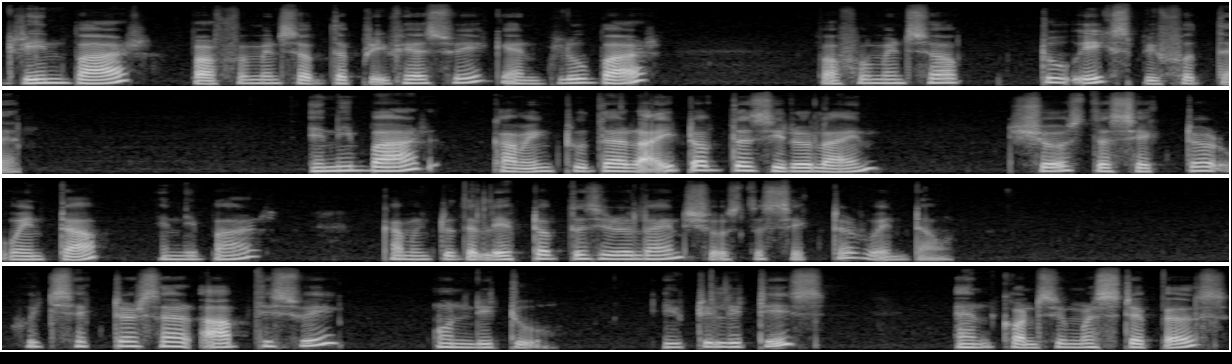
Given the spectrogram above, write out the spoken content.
green bar performance of the previous week and blue bar performance of two weeks before that. Any bar coming to the right of the zero line shows the sector went up any bar coming to the left of the zero line shows the sector went down. Which sectors are up this week only two. Utilities and consumer staples.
